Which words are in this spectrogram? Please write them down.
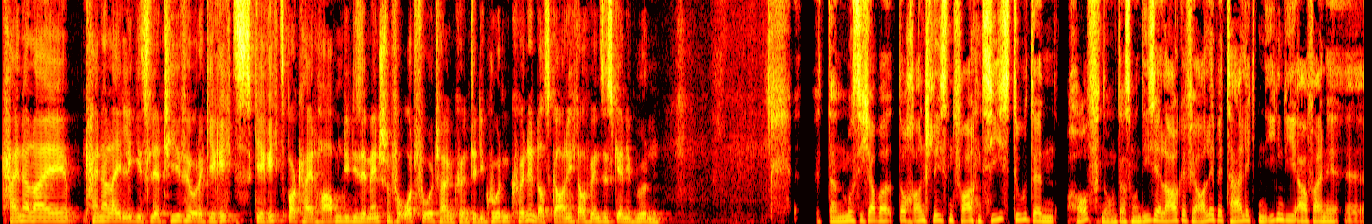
keinerlei, keinerlei Legislative oder Gerichts, Gerichtsbarkeit haben, die diese Menschen vor Ort verurteilen könnte. Die Kurden können das gar nicht, auch wenn sie es gerne würden. Dann muss ich aber doch anschließend fragen, siehst du denn Hoffnung, dass man diese Lage für alle Beteiligten irgendwie auf eine äh,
